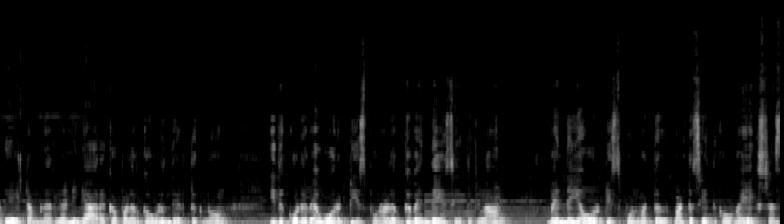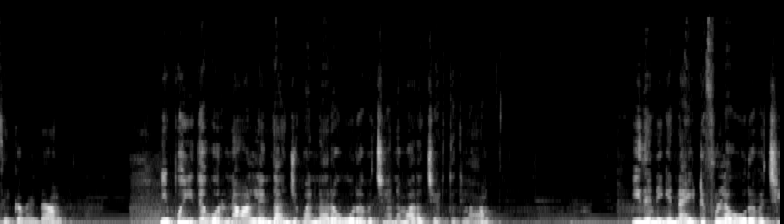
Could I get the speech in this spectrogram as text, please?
அதே டம்ளரில் நீங்கள் அரை கப் அளவுக்கு உளுந்து எடுத்துக்கணும். இது கூடவே ஒரு டீஸ்பூன் அளவுக்கு வெந்தயம் சேர்த்துக்கலாம். வெந்தயம் ஒரு டீஸ்பூன் மட்டும் மட்டும் சேர்த்துக்கோங்க. எக்ஸ்ட்ரா சேர்க்க வேண்டாம். இப்போ இதை ஒரு நாலுலேருந்து அஞ்சு மணி நேரம் ஊற வச்சு நம்ம அரைச்சி எடுத்துக்கலாம். இதை நீங்கள் நைட்டு ஃபுல்லாக ஊற வச்சு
